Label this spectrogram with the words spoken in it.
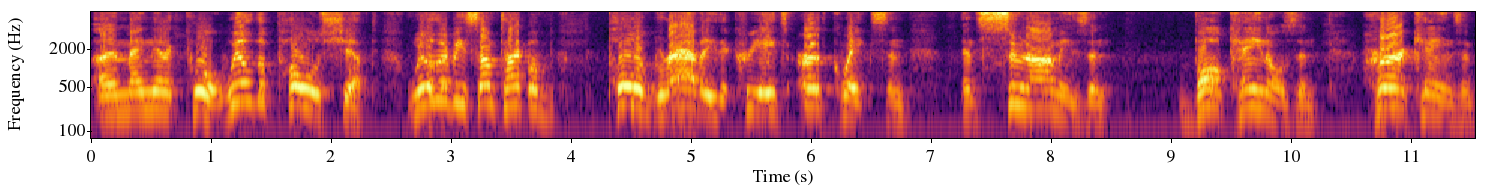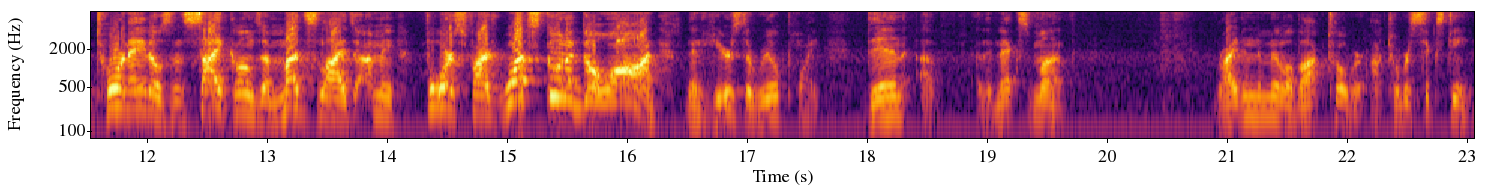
uh, magnetic pull? Will the poles shift? Will there be some type of pull of gravity that creates earthquakes and, and tsunamis and volcanoes and hurricanes and tornadoes and cyclones and mudslides. I mean, forest fires. What's going to go on? And here's the real point. Then uh, the next month, right in the middle of October, October 16th,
